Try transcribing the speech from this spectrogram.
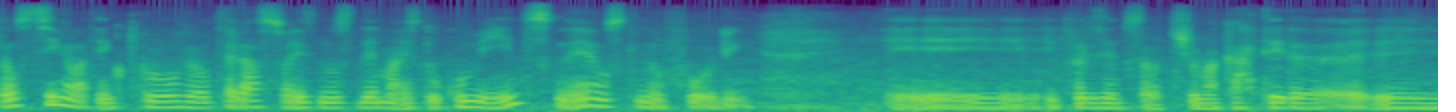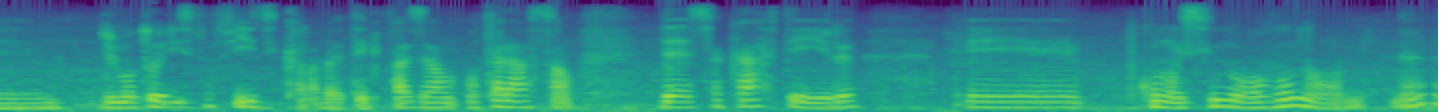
Então, sim, ela tem que promover alterações nos demais documentos, né, os que não forem. É, por exemplo, se ela tiver uma carteira é, de motorista física, ela vai ter que fazer a alteração dessa carteira é, com esse novo nome, né?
